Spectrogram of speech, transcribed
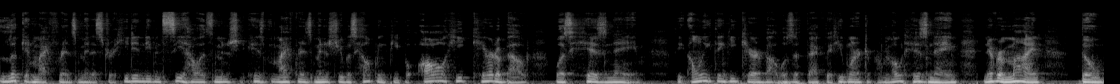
look at my friend's ministry. He didn't even see how his ministry, his my friend's ministry was helping people. All he cared about was his name. The only thing he cared about was the fact that he wanted to promote his name. Never mind the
